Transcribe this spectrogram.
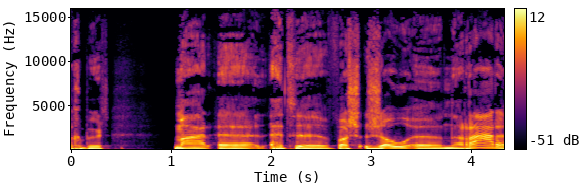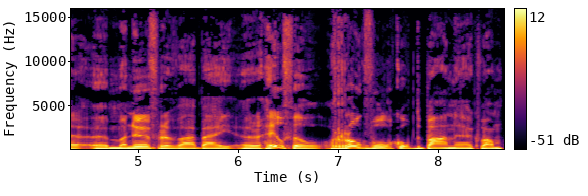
gebeurd. Maar het was zo een rare manoeuvre waarbij er heel veel rookwolken op de baan kwam.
